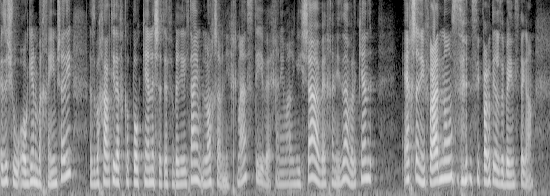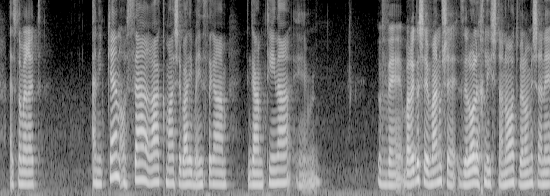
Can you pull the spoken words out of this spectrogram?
איזשהו, עוגן בחיים שלי, אז בחרתי דווקא פה כן לשתף בריל טיים, לא עכשיו נכנסתי ואיך אני מרגישה ואיך אני זה, אבל כן, איך שנפרדנו, סיפרתי על זה באינסטגרם. אז זאת אומרת, אני כן עושה רק מה שבא לי באינסטגרם, גם טינה, אמ, וברגע שהבנו שזה לא הולך להשתנות ולא משנה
